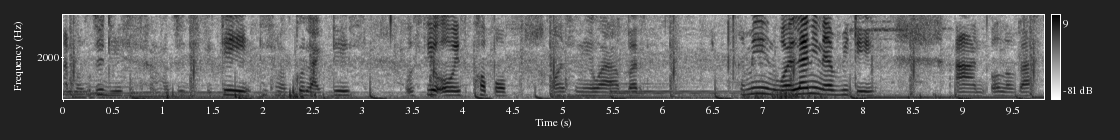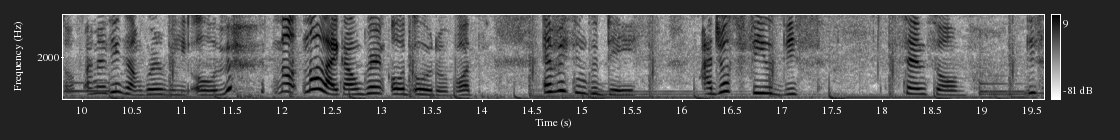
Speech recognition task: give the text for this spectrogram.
I must do this, I must do this today, this must go like this, will still always pop up once in a while. But I mean, we're learning every day and all of that stuff. And I think I'm growing really old. not not like I'm growing old old, oh, but every single day I just feel this sense of this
